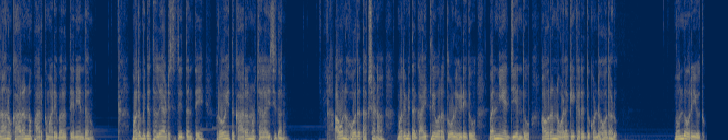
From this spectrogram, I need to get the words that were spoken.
ನಾನು ಕಾರನ್ನು ಪಾರ್ಕ್ ಮಾಡಿ ಬರುತ್ತೇನೆ ಎಂದನು. ಮಧುಮಿತ ತಲೆಯಾಡಿಸುತ್ತಿದ್ದಂತೆ ರೋಹಿತ್ ಕಾರನ್ನು ಚಲಾಯಿಸಿದನು. ಅವನು ಹೋದ ತಕ್ಷಣ ಮಧುಮಿತ ಗಾಯತ್ರಿಯವರ ತೋಳು ಹಿಡಿದು ಬನ್ನಿ ಅಜ್ಜಿ ಎಂದು ಅವರನ್ನು ಒಳಗೆ ಕರೆದುಕೊಂಡು ಹೋದಳು. ಮುಂದುವರಿಯುವುದು.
